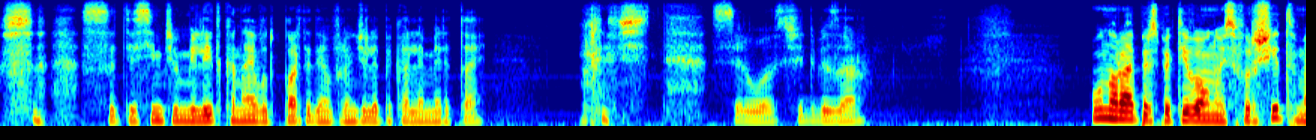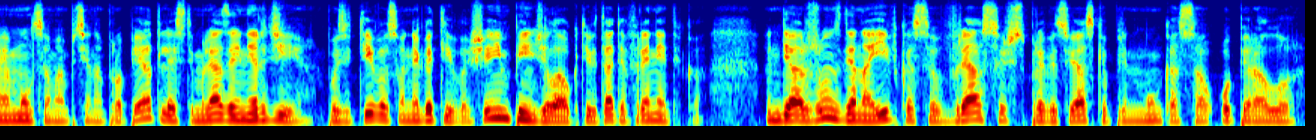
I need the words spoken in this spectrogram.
Să te simți umilit că n-ai avut parte de înfrângile pe care le meritai. Serios, și de bizar. Unora, perspectiva unui sfârșit, mai mult sau mai puțin apropiat, le stimulează energie, pozitivă sau negativă, și îi împinge la o activitate frenetică, îndeajuns de naiv ca să vrea să-și supraviețuiască prin munca sau opera lor,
